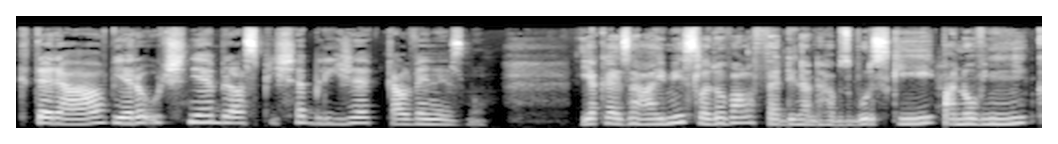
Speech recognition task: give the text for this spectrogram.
která věroučně byla spíše blíže kalvinismu jaké zájmy sledoval Ferdinand Habsburský, panovník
